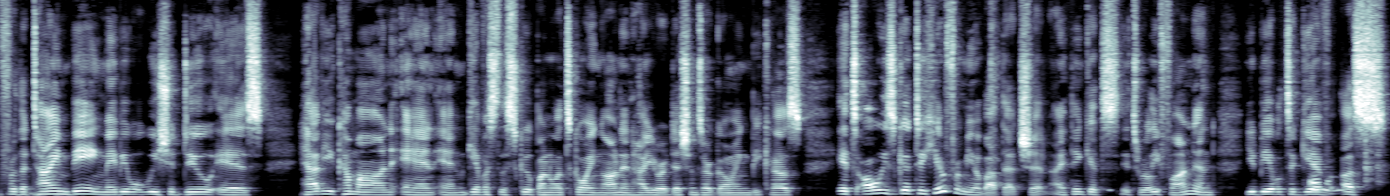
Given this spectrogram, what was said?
for the time being, maybe what we should do is have you come on and and give us the scoop on what's going on and how your auditions are going because it's always good to hear from you about that shit. I think it's it's really fun and you'd be able to give Oh. us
